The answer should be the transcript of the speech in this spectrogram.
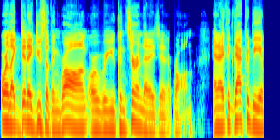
Or like, did I do something wrong? Or were you concerned that I did it wrong? And I think that could be a,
